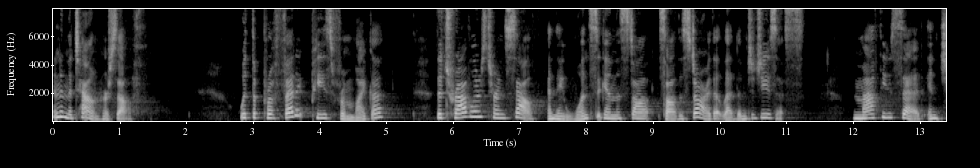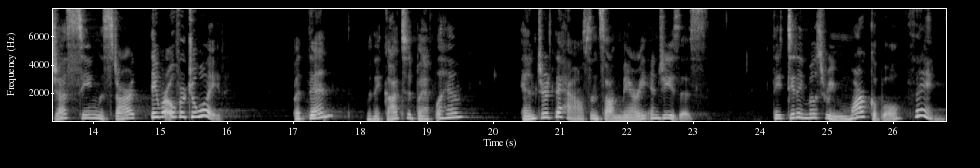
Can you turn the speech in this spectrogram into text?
and in the town herself. With the prophetic piece from Micah, the travelers turned south and they once again saw the star that led them to Jesus. Matthew said, in just seeing the star, they were overjoyed. But then, when they got to Bethlehem, entered the house, and saw Mary and Jesus, they did a most remarkable thing.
